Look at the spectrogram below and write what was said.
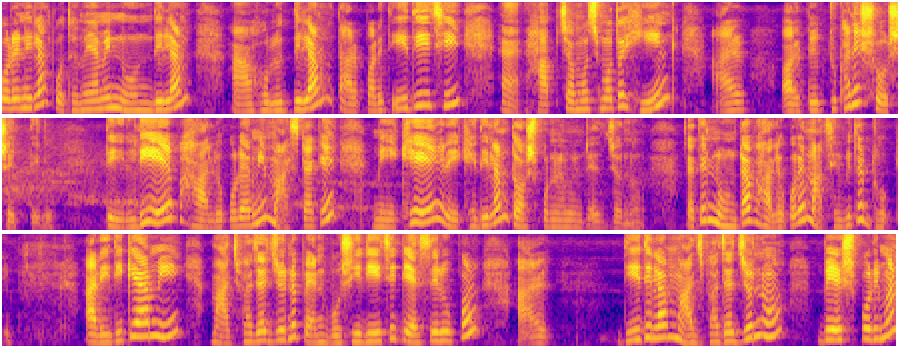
করে নিলাম। প্রথমে আমি নুন দিলাম হলুদ দিলাম, তারপরে দিয়ে দিয়েছি হ্যাঁ হাফ চামচ মতো হিং আর অল্প একটুখানি সর্ষের তেল। তেল দিয়ে ভালো করে আমি মাছটাকে মেখে রেখে দিলাম দশ পনেরো মিনিটের জন্য, যাতে নুনটা ভালো করে মাছের ভিতর ঢোকে। আর এদিকে আমি মাছ ভাজার জন্য প্যান বসিয়ে দিয়েছি গ্যাসের উপর, আর দিয়ে দিলাম মাছ ভাজার জন্য বেশ পরিমাণ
